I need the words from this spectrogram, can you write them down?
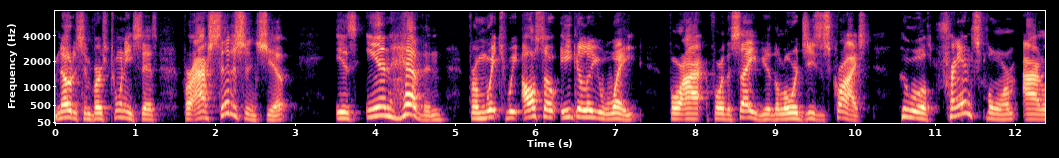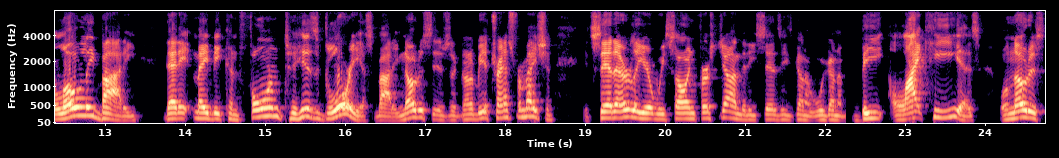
Notice in verse 20 he says, For our citizenship is in heaven, from which we also eagerly wait for our for the Savior, the Lord Jesus Christ, who will transform our lowly body that it may be conformed to his glorious body. Notice there's going to be a transformation. It said earlier, we saw in First John that he says he's gonna, we're gonna be like he is. Well, notice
